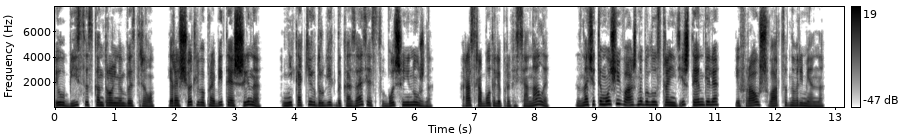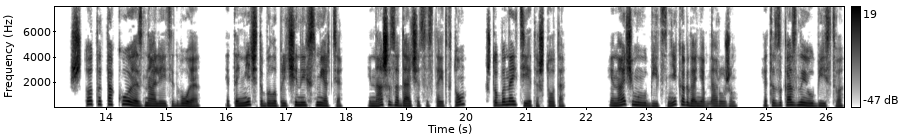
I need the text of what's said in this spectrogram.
и убийство с контрольным выстрелом, и расчетливо пробитая шина. Никаких других доказательств больше не нужно. Раз работали профессионалы, значит, им очень важно было устранить и Штенгеля, и фрау Шварц одновременно. Что-то такое знали эти двое. Это нечто было причиной их смерти. И наша задача состоит в том, чтобы найти это что-то. Иначе мы убийц никогда не обнаружим. Это заказные убийства.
